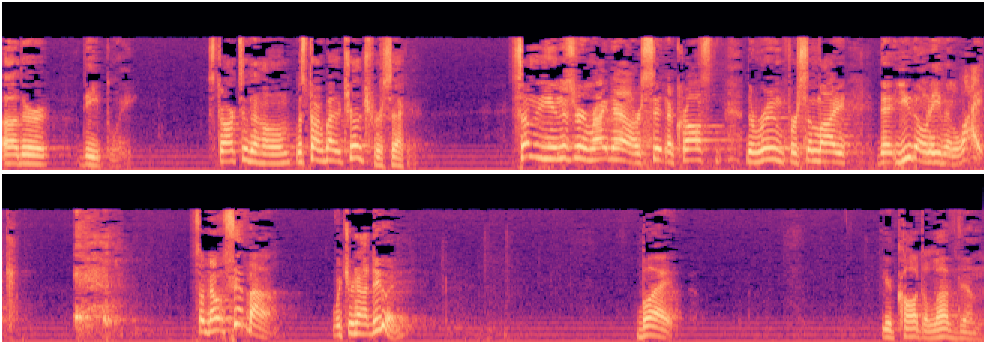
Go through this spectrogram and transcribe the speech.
other deeply. Starts in the home. Let's talk about the church for a second. Some of you in this room right now are sitting across the room for somebody that you don't even like. So don't sit by them, which you're not doing. But you're called to love them.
